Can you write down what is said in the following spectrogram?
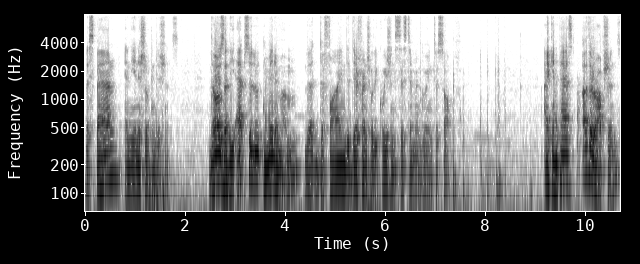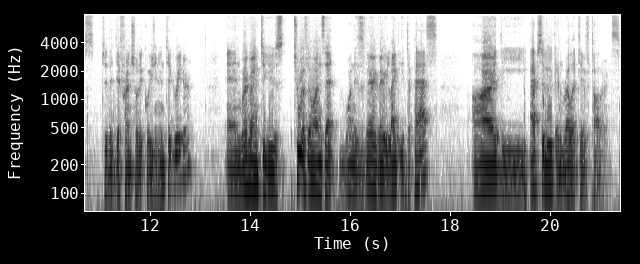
the span, and the initial conditions. Those are the absolute minimum that define the differential equation system I'm going to solve. I can pass other options to the differential equation integrator, and we're going to use two of the ones that one is very, very likely to pass, are the absolute and relative tolerance.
